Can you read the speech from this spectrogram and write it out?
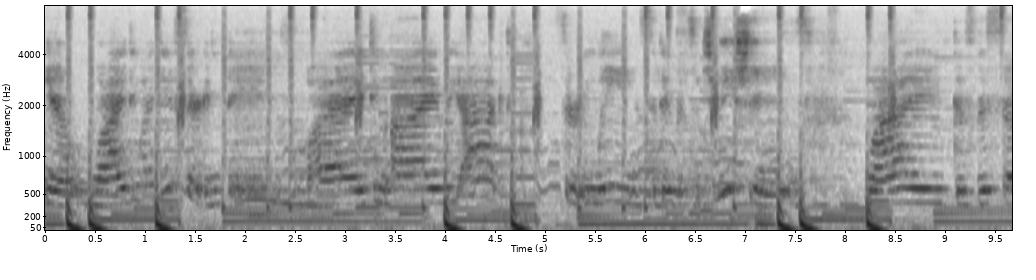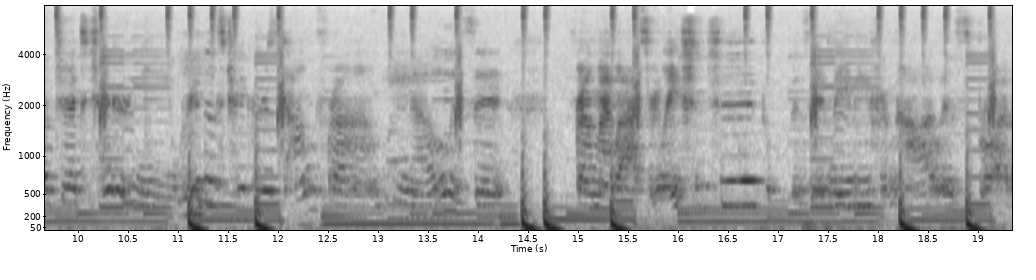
you know, why do I do certain things? Why do I react certain ways to different situations? Why does this subject trigger me? From my last relationship? Is it maybe from how I was brought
